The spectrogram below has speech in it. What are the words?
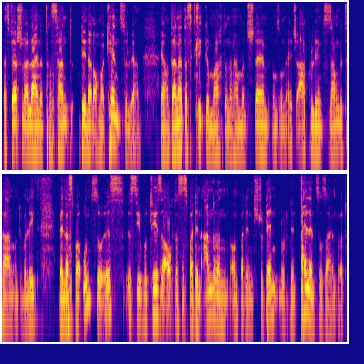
das wäre schon allein interessant, den dann auch mal kennenzulernen. Ja, und dann hat das Klick gemacht und dann haben wir uns schnell mit unseren HR-Kollegen zusammengetan und überlegt, wenn das bei uns so ist, ist die Hypothese auch, dass es bei den anderen und bei den Studenten oder den Talent so sein wird.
